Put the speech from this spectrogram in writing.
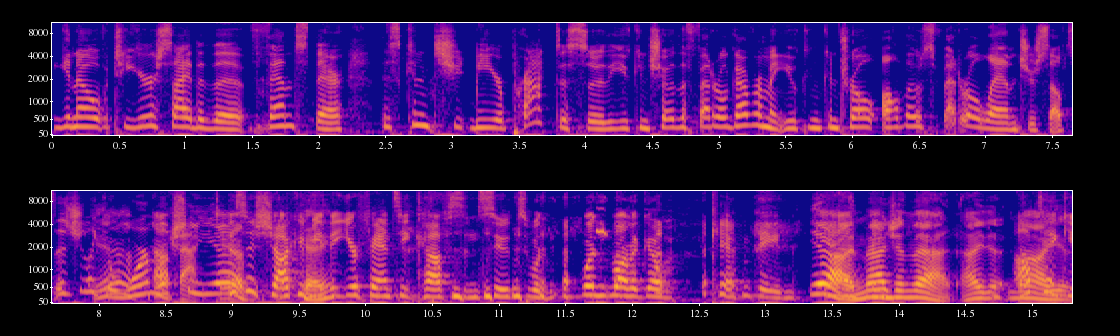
you know, to your side of the fence, there, this can sh- be your practice so that you can show the federal government you can control all those federal lands yourself. This is like Yeah, a warm up actually, yeah. This is shocking okay. me that your fancy cuffs and suits would, wouldn't want to go camping. Yeah, imagine that. I, no, I'll take it's-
